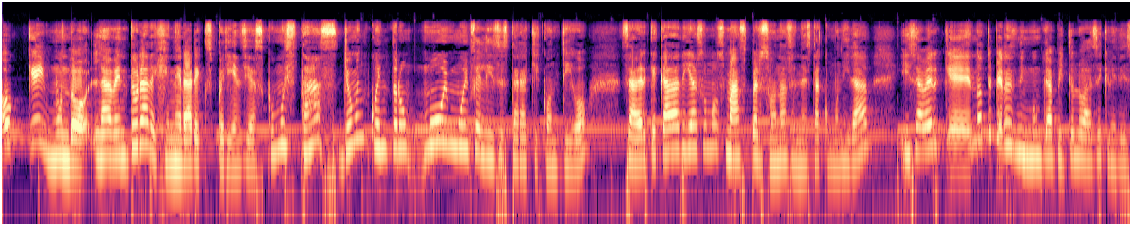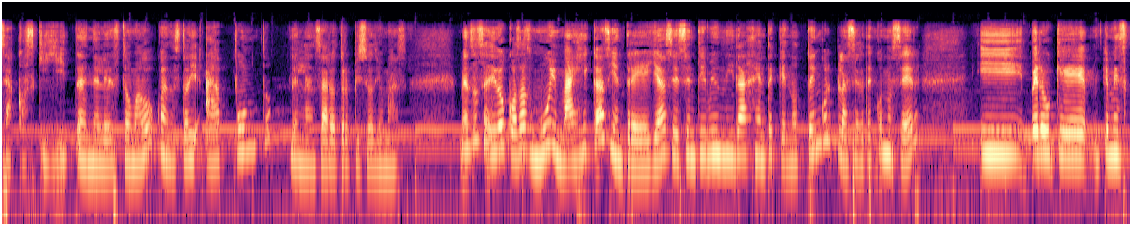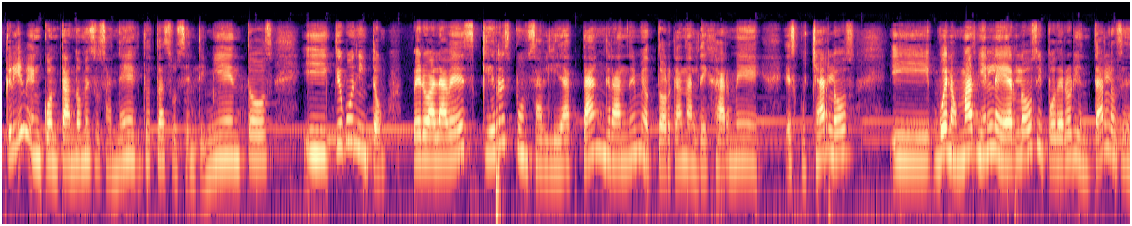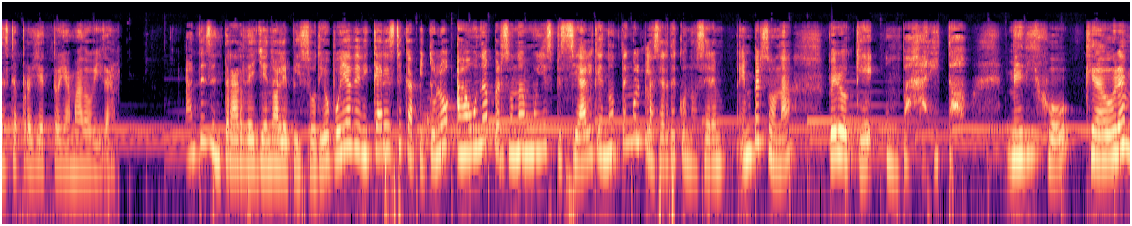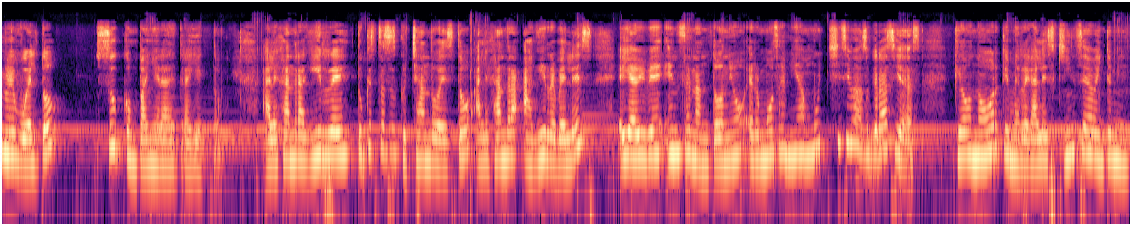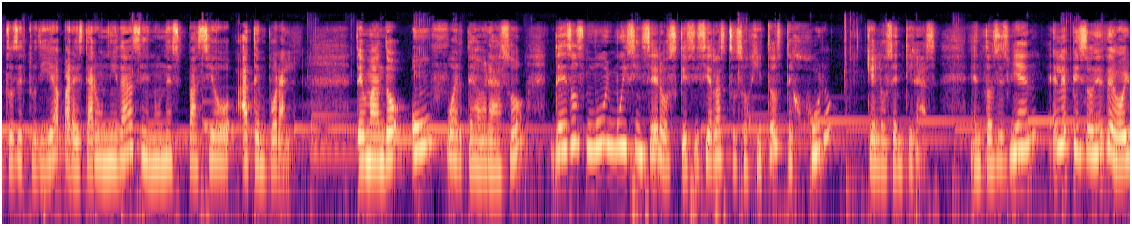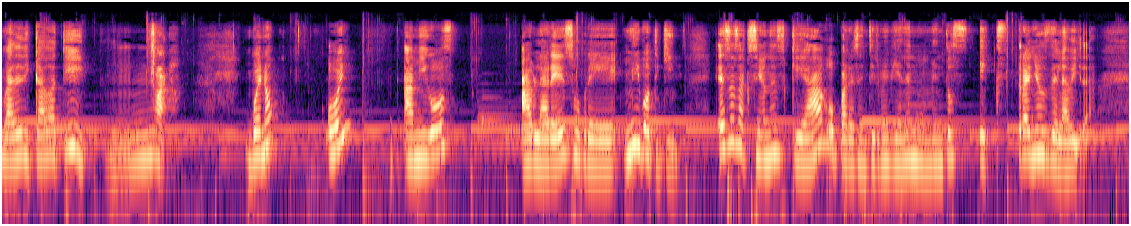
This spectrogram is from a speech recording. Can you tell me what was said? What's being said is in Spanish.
Ok, mundo, la aventura de generar experiencias. ¿Cómo estás? Yo me encuentro muy, muy feliz de estar aquí contigo, saber que cada día somos más personas en esta comunidad y saber que no te pierdes ningún capítulo hace que me dé esa cosquillita en el estómago cuando estoy a punto de lanzar otro episodio más. Me han sucedido cosas muy mágicas y entre ellas es sentirme unida a gente que no tengo el placer de conocer y, pero que, que, me escriben contándome sus anécdotas, sus sentimientos y qué bonito, pero a la vez qué responsabilidad tan grande me otorgan al dejarme escucharlos y bueno, más bien leerlos y poder orientarlos en este proyecto llamado vida. Antes de entrar de lleno al episodio, voy a dedicar este capítulo a una persona muy especial que no tengo el placer de conocer en, persona, pero que un pajarito me dijo que ahora me he vuelto su compañera de trayecto. Alejandra Aguirre, tú que estás escuchando esto, Alejandra Aguirre Vélez, ella vive en San Antonio, hermosa mía, muchísimas gracias. Qué honor que me regales 15 a 20 minutos de tu día para estar unidas en un espacio atemporal. Te mando un fuerte abrazo, de esos muy muy sinceros que si cierras tus ojitos te juro que lo sentirás. Entonces bien, el episodio de hoy va dedicado a ti. Bueno, hoy amigos hablaré sobre mi botiquín. Esas acciones que hago para sentirme bien en momentos extraños de la vida.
